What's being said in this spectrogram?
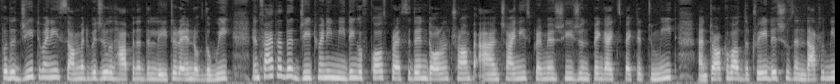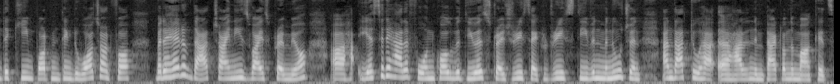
for the G20 summit which will happen at the later end of the week. In fact, at the G20 meeting, of course, President Donald Trump and Chinese Premier Xi Jinping are expected to meet and talk about the trade issues and that will be the key important thing to watch out for. But ahead of that, Chinese Vice Premier uh, yesterday had a phone call with US Treasury Secretary Steven Mnuchin and that too ha- uh, had an impact on the markets.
